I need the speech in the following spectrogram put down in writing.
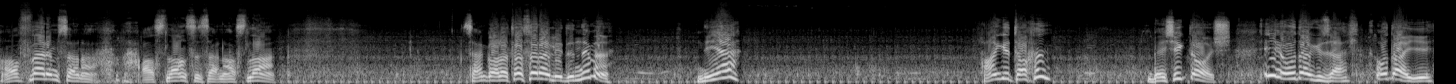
Aferin sana. Aslansın sen aslan. Sen Galatasaraylıydın değil mi? Niye? Hangi takım? Beşiktaş. İyi o da güzel. O da iyi.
